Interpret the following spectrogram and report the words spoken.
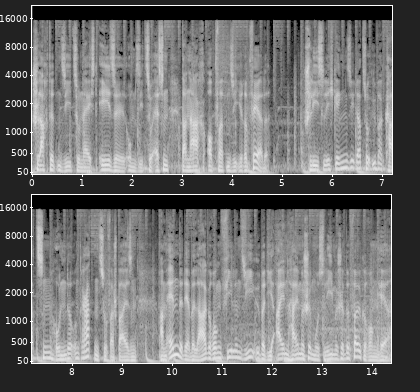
schlachteten sie zunächst Esel, um sie zu essen, danach opferten sie ihre Pferde. Schließlich gingen sie dazu über, Katzen, Hunde und Ratten zu verspeisen. Am Ende der Belagerung fielen sie über die einheimische muslimische Bevölkerung her.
